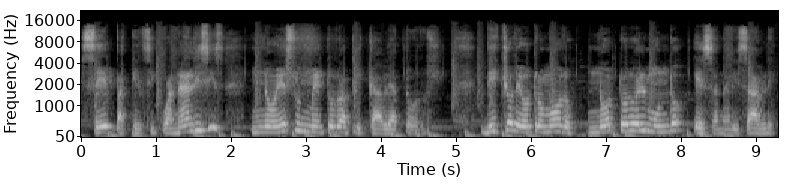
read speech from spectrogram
sepa que el psicoanálisis no es un método aplicable a todos. Dicho de otro modo, no todo el mundo es analizable.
